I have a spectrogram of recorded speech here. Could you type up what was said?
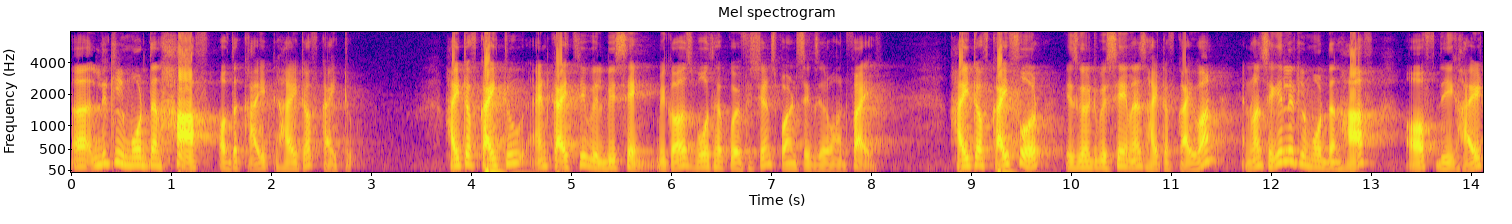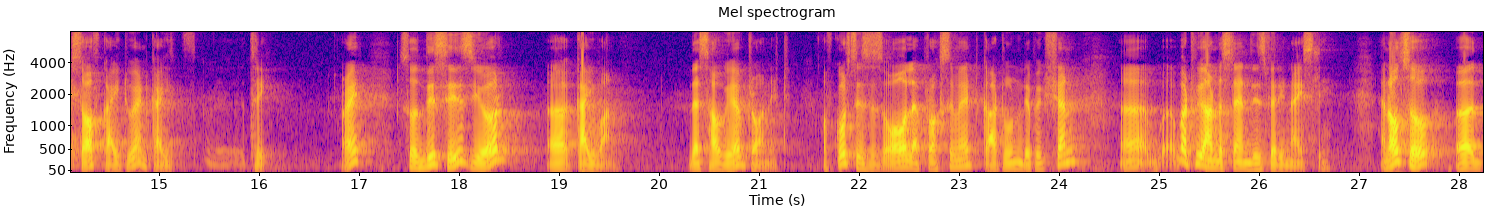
uh, little more than half of the height of chi 2. Height of chi 2 and chi 3 will be same because both have coefficients 0.6015. Height of chi 4 is going to be same as height of chi 1 and once again little more than half of the heights of chi 2 and chi 3 right. So this is your uh, chi 1 that is how we have drawn it. Of course this is all approximate cartoon depiction uh, but we understand this very nicely. And also uh,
